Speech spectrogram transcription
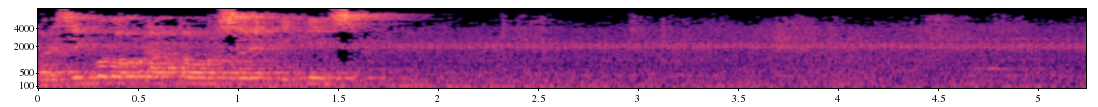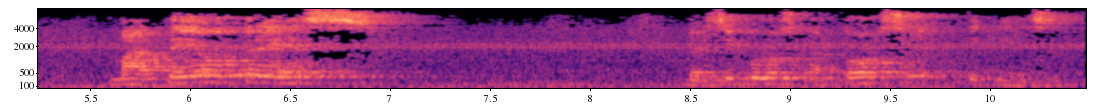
versículos 14 y 15. Mateo 3, versículos 14 y 15.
